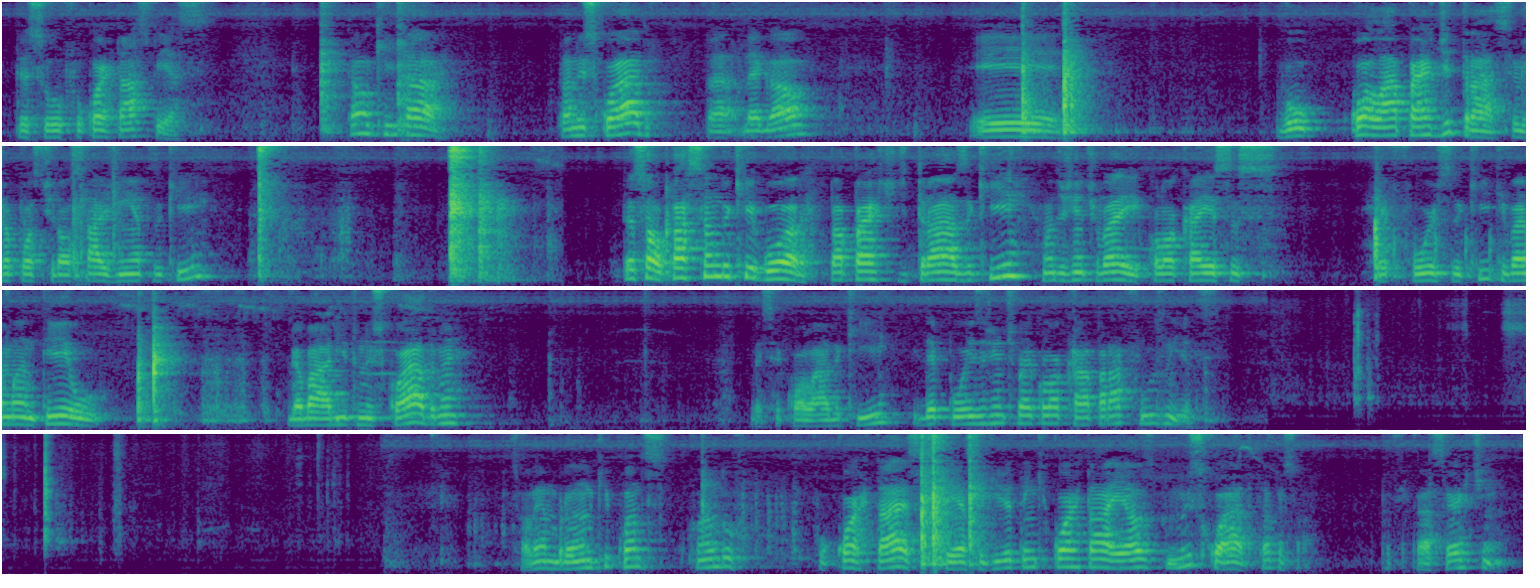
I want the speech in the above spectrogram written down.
a pessoa for cortar as peças. Então aqui tá, tá no esquadro, tá legal. E vou colar a parte de trás. Eu já posso tirar os sargentos aqui. Pessoal, passando aqui agora para a parte de trás aqui, onde a gente vai colocar esses reforços aqui, que vai manter o gabarito no esquadro, né? Vai ser colado aqui e depois a gente vai colocar parafuso neles. Só lembrando que quando, quando for cortar essas peças aqui, já tem que cortar elas no esquadro, tá pessoal? Para ficar certinho.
